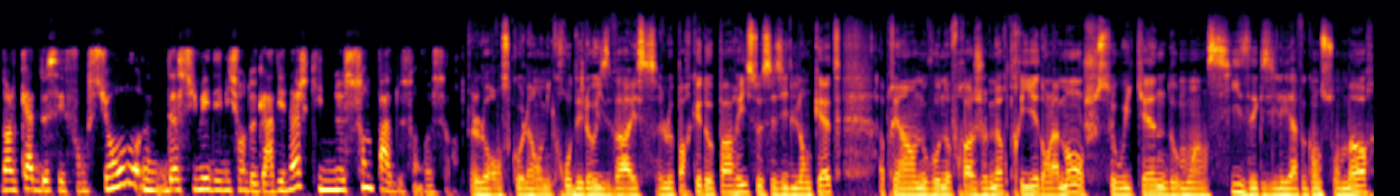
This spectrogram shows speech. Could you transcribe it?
dans le cadre de ses fonctions, d'assumer des missions de gardiennage qui ne sont pas de son ressort. Laurence Collin au micro d'Héloïse Weiss. Le parquet de Paris se saisit de l'enquête après un nouveau naufrage meurtrier dans la Manche ce week-end. Au moins six exilés afghans sont morts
